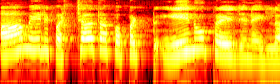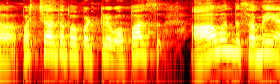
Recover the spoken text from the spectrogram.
ಆಮೇಲೆ ಪಶ್ಚಾತ್ತಾಪ ಪಟ್ಟು ಏನೂ ಪ್ರಯೋಜನ ಇಲ್ಲ. ಪಶ್ಚಾತ್ತಾಪ ಪಟ್ಟರೆ ವಾಪಸ್ ಆ ಒಂದು ಸಮಯ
